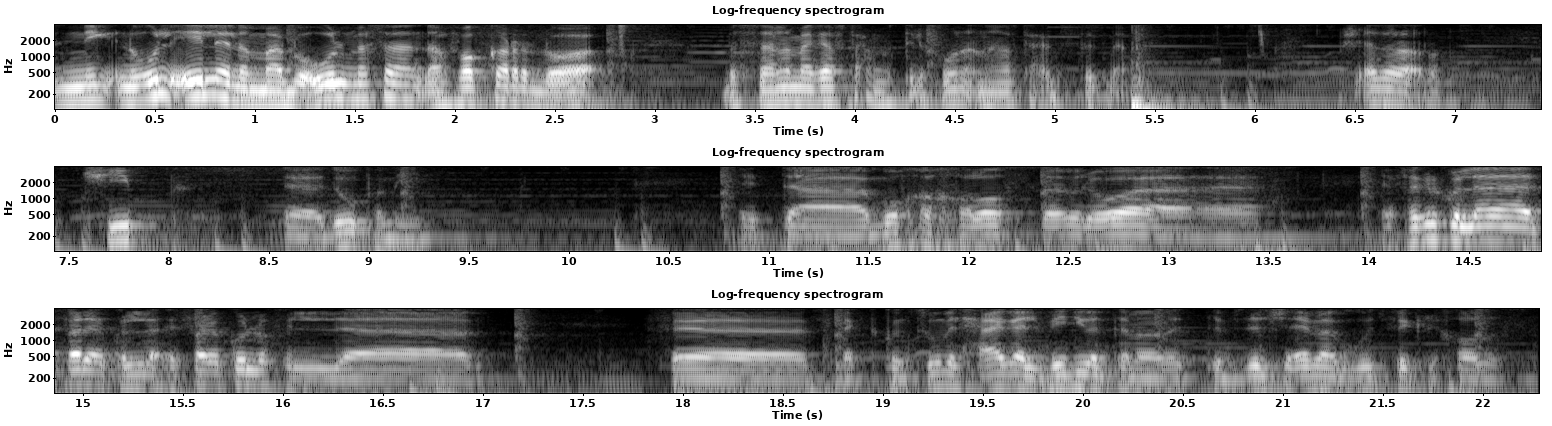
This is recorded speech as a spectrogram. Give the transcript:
نقول إيه اللي لما بقول مثلا أفكر اللي هو بس أنا لما أجي أفتح من التليفون أنا هفتح انستجرام مش قادر أقرأ. cheap دوبامين أنت مخك خلاص فاهم؟ اللي هو آه، الفكرة كلها الفرق كل الفرق كله في ال في في إنك تكونسوم الحاجة الفيديو أنت ما بتبذلش أي مجهود فكري خالص.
